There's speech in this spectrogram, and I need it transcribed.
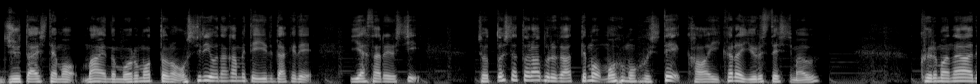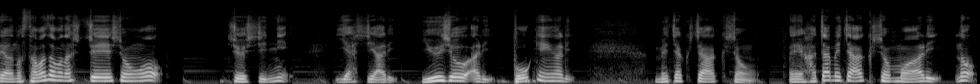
ー。渋滞しても前のモルモットのお尻を眺めているだけで癒されるし、ちょっとしたトラブルがあってもモフモフして可愛いから許してしまう。車ならではのさまざまなシチュエーションを中心に癒しあり、友情あり、冒険あり、めちゃくちゃアクション、えー、はちゃめちゃアクションもありの、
